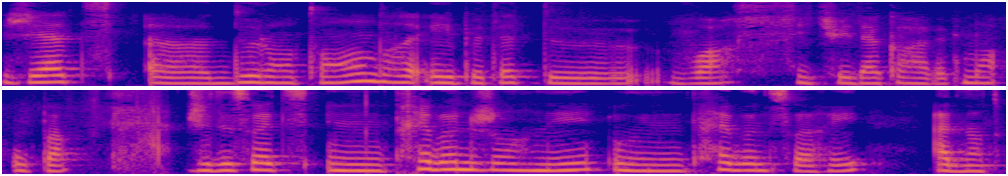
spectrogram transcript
J'ai hâte euh, de l'entendre et peut-être de voir si tu es d'accord avec moi ou pas. Je te souhaite une très bonne journée ou une très bonne soirée. À bientôt.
